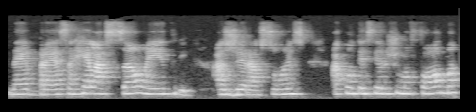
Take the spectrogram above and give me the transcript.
né, para essa relação entre as gerações acontecer de uma forma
